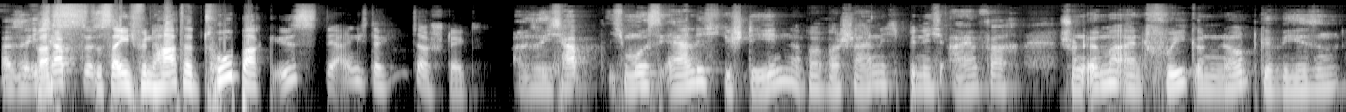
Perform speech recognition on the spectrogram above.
Also ich was hab das, das. eigentlich für ein harter Tobak ist, der eigentlich dahinter steckt. Also ich hab, ich muss ehrlich gestehen, aber wahrscheinlich bin ich einfach schon immer ein Freak und Nerd gewesen.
